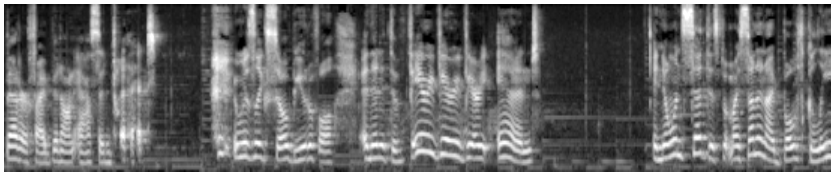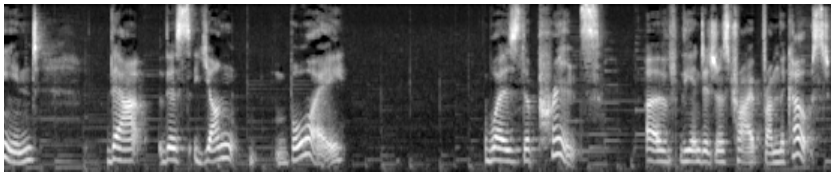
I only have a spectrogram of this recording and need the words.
better if i'd been on acid but it was like so beautiful. And then at the very very very end and no one said this but my son and i both gleaned that this young boy was the prince of the indigenous tribe from the coast.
